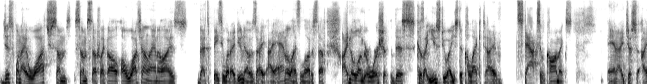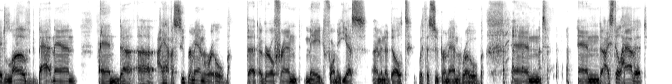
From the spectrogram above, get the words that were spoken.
Just when I watch some some stuff, like I'll I'll watch I'll analyze. That's basically what I do now is I, I analyze a lot of stuff. I no longer worship this because I used to. I used to collect. I have stacks of comics, and I just I loved Batman, and uh, uh, I have a Superman robe that a girlfriend made for me. Yes, I'm an adult with a Superman robe, and and I still have it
